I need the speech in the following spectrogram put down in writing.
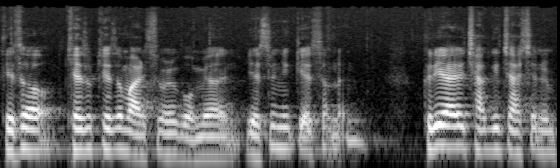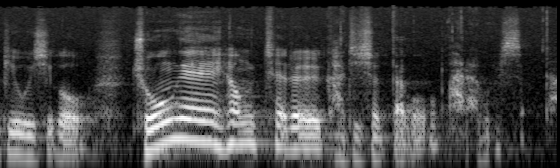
그래서 계속해서 말씀을 보면 예수님께서는 그리하여 자기 자신을 비우시고 종의 형체를 가지셨다고 말하고 있습니다.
